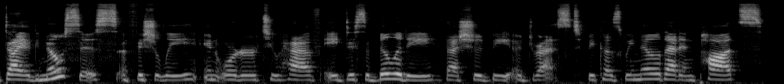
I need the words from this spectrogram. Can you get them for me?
diagnosis officially in order to have a disability that should be addressed? Because we know that in POTS,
